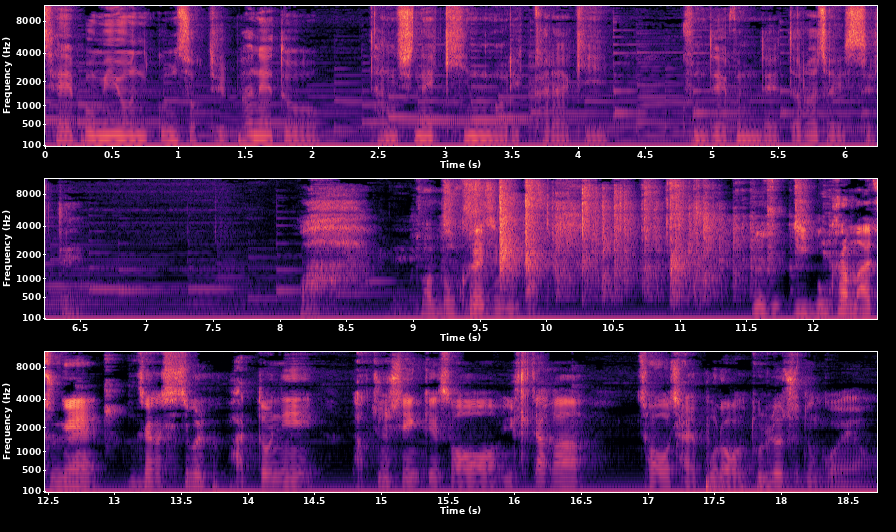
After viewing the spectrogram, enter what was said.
새 봄이 온 꿈속 들판에도 당신의 긴 머리카락이 군데군데 떨어져 있을 때 와, 정말 뭉클해집니다. 요즘 이 뭉클한 와중에 제가 시집을 봤더니 박준 시인께서 읽다가 저 잘 보라고 돌려주던 거예요.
